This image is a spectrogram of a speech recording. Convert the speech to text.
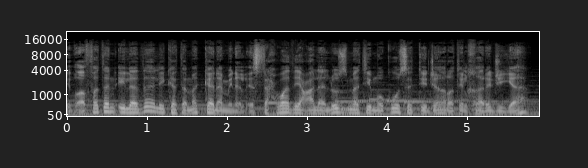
إضافة إلى ذلك تمكن من الاستحواذ على لزمة مكوس التجارة الخارجية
